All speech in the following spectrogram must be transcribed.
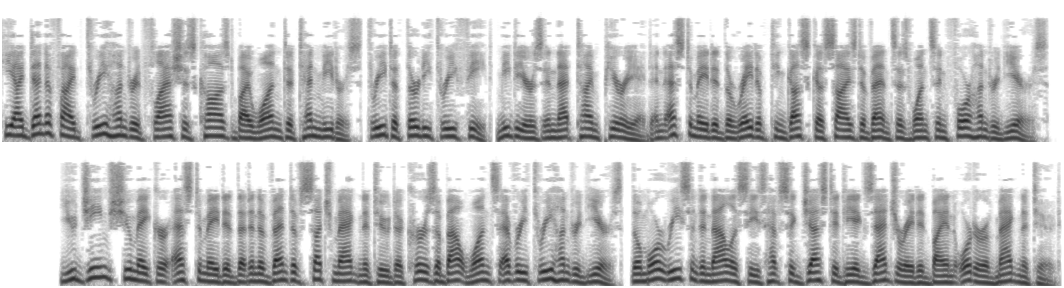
He identified 300 flashes caused by 1 to 10 meters, 3 to 33 feet meteors in that time period and estimated the rate of Tunguska-sized events as once in 400 years. Eugene Shoemaker estimated that an event of such magnitude occurs about once every 300 years, though more recent analyses have suggested he exaggerated by an order of magnitude.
